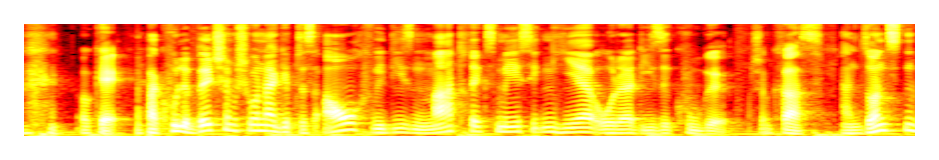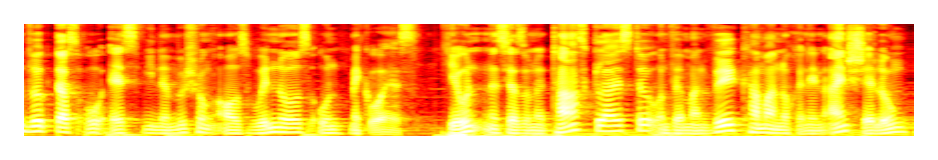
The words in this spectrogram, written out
Okay. Ein paar coole Bildschirmschoner gibt es auch, wie diesen Matrix-mäßigen hier oder diese Kugel. Schon krass. Ansonsten wirkt das OS wie eine Mischung aus Windows und macOS. Hier unten ist ja so eine Taskleiste und wenn man will, kann man noch in den Einstellungen,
